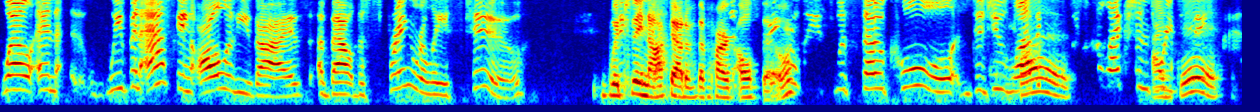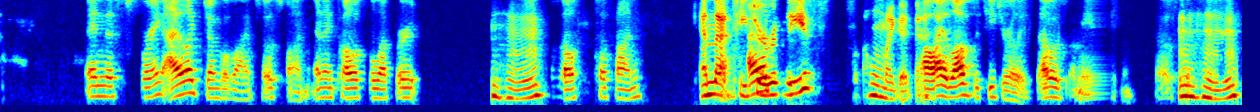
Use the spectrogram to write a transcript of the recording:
Well, and we've been asking all of you guys about the spring release too. Which they knocked out of the park The spring also. release was so cool. Did you love it? Which collections were I you did. In the spring, I like Jungle Vibes. So it was fun. And then Colorful Leopard mm-hmm. was also fun. And that I teacher like- release. Oh my goodness. Oh, I love the teacher release. That was amazing. That was good.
